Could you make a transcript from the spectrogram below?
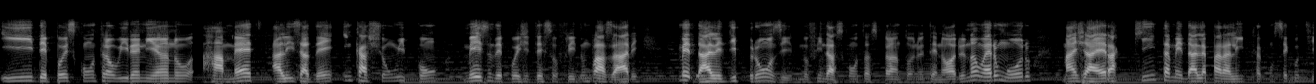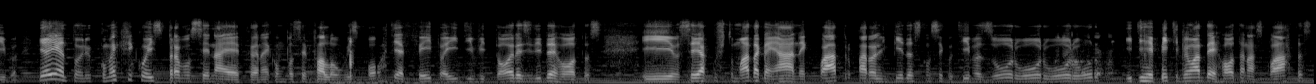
e depois contra o iraniano Hamed Alizadeh encaixou um Ippon mesmo depois de ter sofrido um vazare, medalha de bronze, no fim das contas, para Antônio Tenório. Não era um ouro, mas já era a quinta medalha paralímpica consecutiva. E aí, Antônio, como é que ficou isso para você na época, né? Como você falou, o esporte é feito aí de vitórias e de derrotas. E você é acostumado a ganhar, né? Quatro Paralimpíadas consecutivas, ouro, ouro, ouro, ouro, e de repente vem uma derrota nas quartas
